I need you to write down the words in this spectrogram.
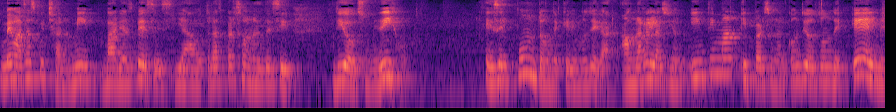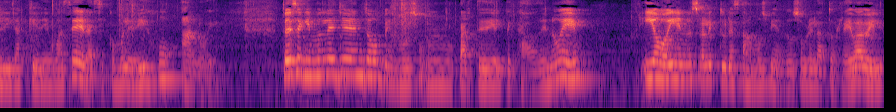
me vas a escuchar a mí varias veces y a otras personas decir, Dios me dijo. Es el punto donde queremos llegar, a una relación íntima y personal con Dios donde Él me diga qué debo hacer, así como le dijo a Noé. Entonces seguimos leyendo, vemos parte del pecado de Noé, y hoy en nuestra lectura estábamos viendo sobre la Torre de Babel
